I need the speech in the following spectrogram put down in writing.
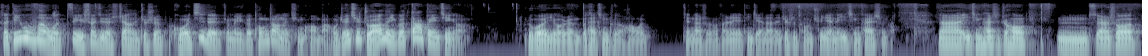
所以第一部分我自己设计的是这样的，就是国际的这么一个通胀的情况吧。我觉得其实主要的一个大背景啊，如果有人不太清楚的话，我简单说说，反正也挺简单的，就是从去年的疫情开始嘛。那疫情开始之后，嗯，虽然说。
